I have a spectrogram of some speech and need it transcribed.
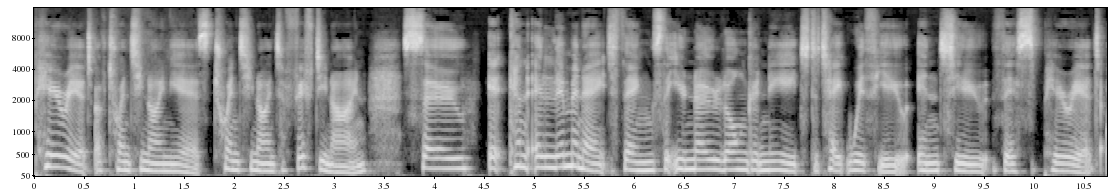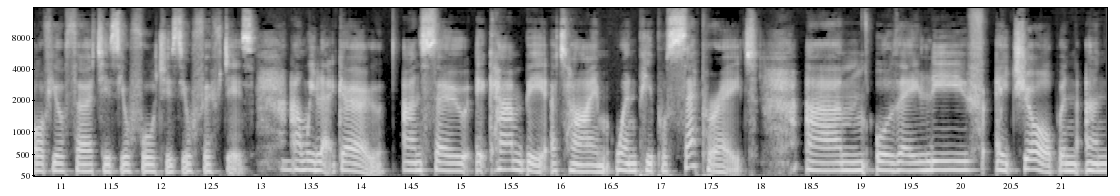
period of 29 years, 29 to 59. So it can eliminate things that you no longer need to take with you into this period of your your 30s, your 40s, your 50s, mm-hmm. and we let go. And so it can be a time when people separate um, or they leave a job and, and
